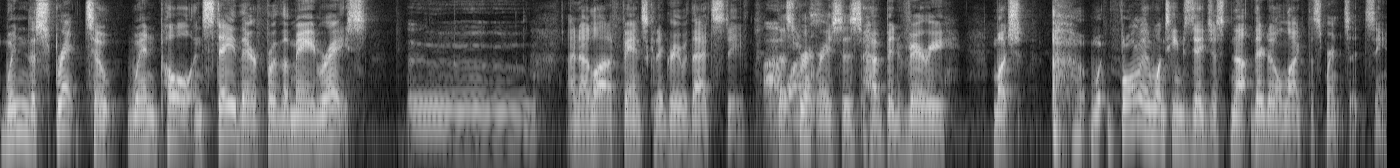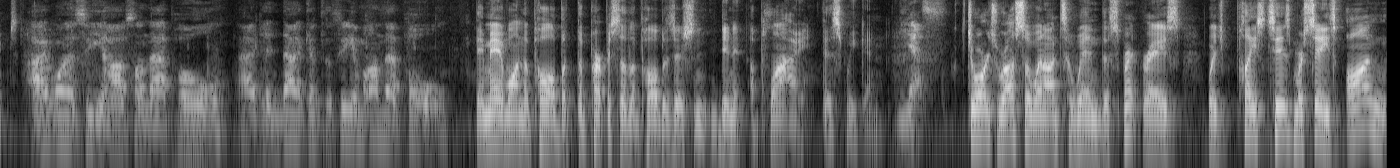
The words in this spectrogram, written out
Win the sprint to win pole and stay there for the main race. Boo. I know a lot of fans can agree with that, Steve. I the sprint races have been very much. Formula One teams, they just not they don't like the sprints. It seems I want to see Haas on that pole. I did not get to see him on that pole. They may have won the pole, but the purpose of the pole position didn't apply this weekend. Yes. George Russell went on to win the sprint race, which placed his Mercedes on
